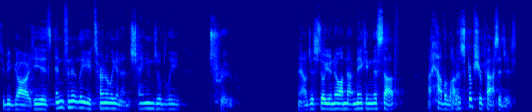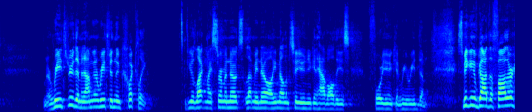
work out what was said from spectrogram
to be God. He is infinitely, eternally, and unchangeably true. Now, just so you know, I'm not making this up. I have a lot of scripture passages. I'm going to read through them, and I'm going to read through them quickly. If you would like my sermon notes, let me know. I'll email them to you, and you can have all these for you. You can reread them. Speaking of God the Father,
